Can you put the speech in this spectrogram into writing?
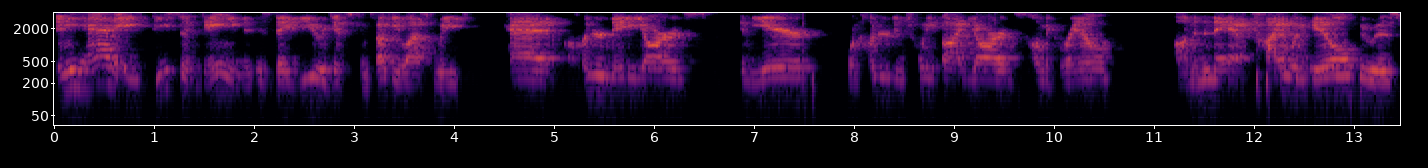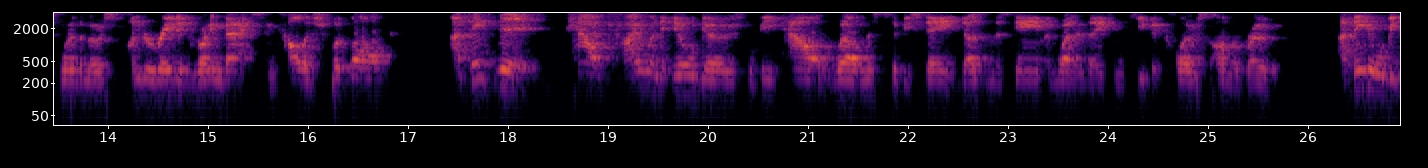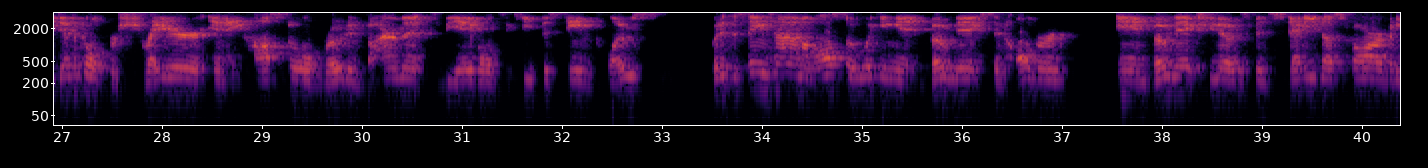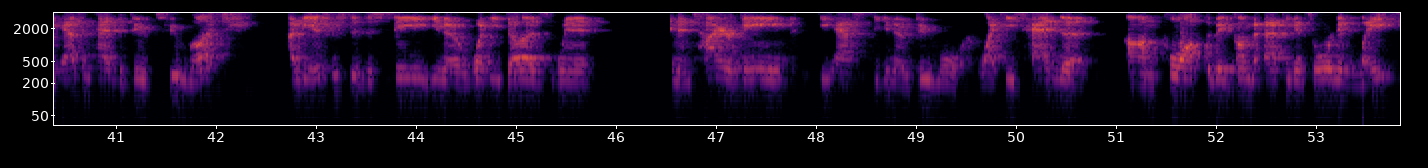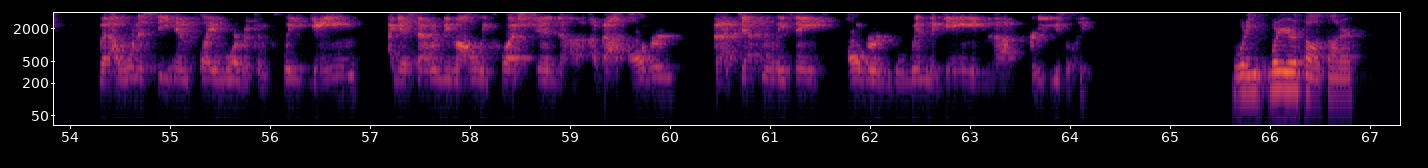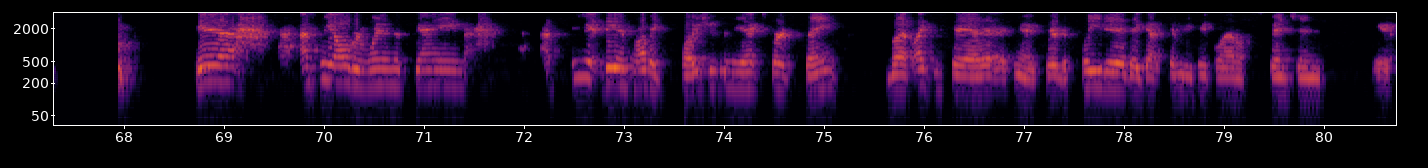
and he had a decent game in his debut against Kentucky last week. Had 180 yards in the air, 125 yards on the ground. Um, and then they have Kylin Hill, who is one of the most underrated running backs in college football. I think that how Kylin Hill goes will be how well Mississippi State does in this game and whether they can keep it close on the road. I think it will be difficult for Schrader in a hostile road environment to be able to keep this game close. But at the same time, I'm also looking at Bo Nix and Auburn. And Bo Nix, you know, has been steady thus far, but he hasn't had to do too much. I'd be interested to see, you know, what he does when an entire game he has to, you know, do more. Like he's had to um, pull off the big comeback against Oregon late but I want to see him play more of a complete game. I guess that would be my only question uh, about Auburn, but I definitely think Auburn will win the game uh, pretty easily. What are you? What are your thoughts on her? Yeah, I see Auburn winning this game. I see it being probably closer than the experts think. But like you said, uh, you know they're depleted. They got so many people out on suspension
